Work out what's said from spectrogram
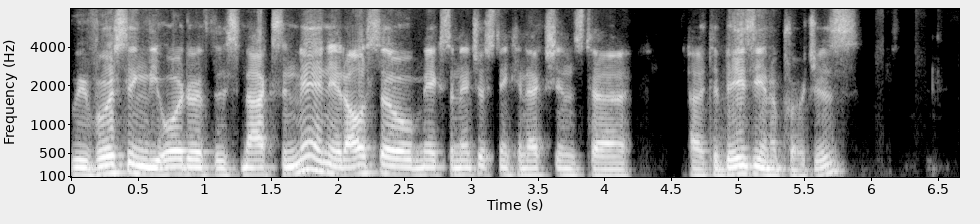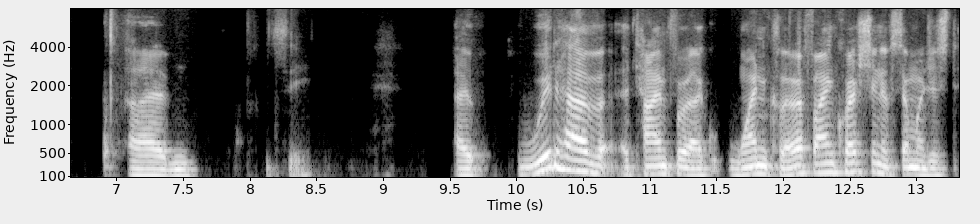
reversing the order of this max and min, it also makes some interesting connections to, uh, to Bayesian approaches. Um, let's see. I would have a time for like one clarifying question if someone just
